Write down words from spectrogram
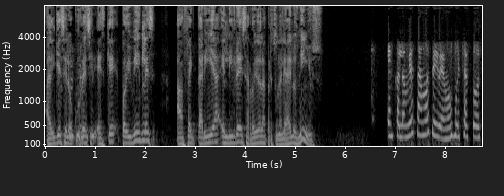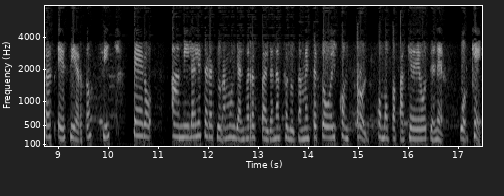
a alguien se le ocurre decir, es que prohibirles afectaría el libre desarrollo de la personalidad de los niños. En Colombia estamos y vemos muchas cosas, es cierto, sí, pero a mí la literatura mundial me respalda en absolutamente todo el control como papá que debo tener. ¿Por qué?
